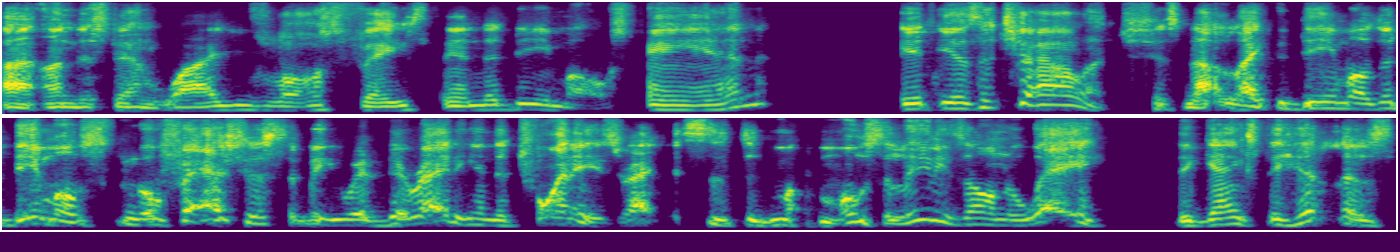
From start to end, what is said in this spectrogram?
I understand why you've lost faith in the demos. And it is a challenge. It's not like the demos. The demos can go fascist. I mean, they're writing in the 20s, right? This is the, Mussolini's on the way. The gangster Hitler's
